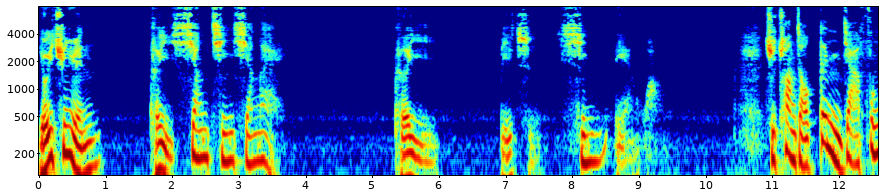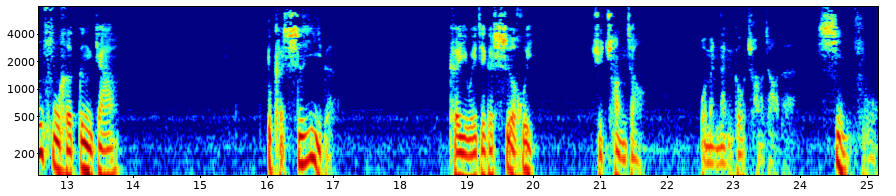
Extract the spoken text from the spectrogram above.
有一群人可以相亲相爱，可以彼此心连网，去创造更加丰富和更加不可思议的，可以为这个社会去创造。我们能够创造的幸福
